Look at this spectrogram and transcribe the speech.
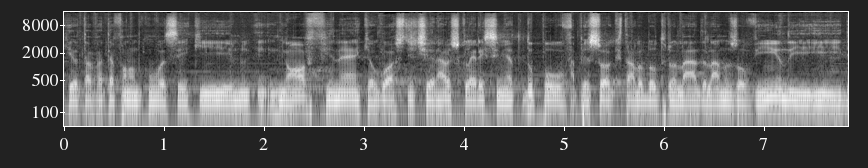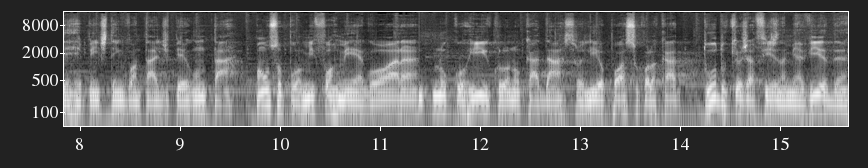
que eu estava até falando com você que em off, né, que eu gosto de tirar o esclarecimento do povo. A pessoa que está do outro lado lá nos ouvindo e, e de repente tem vontade de perguntar. Vamos supor, me formei agora, no currículo, no cadastro ali, eu posso colocar tudo que eu já fiz na minha vida?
